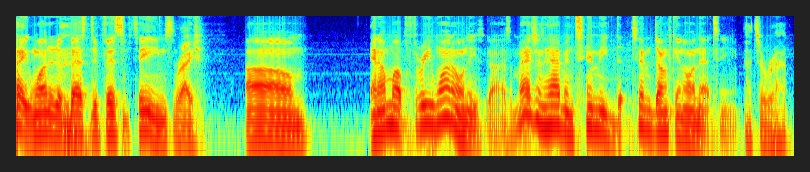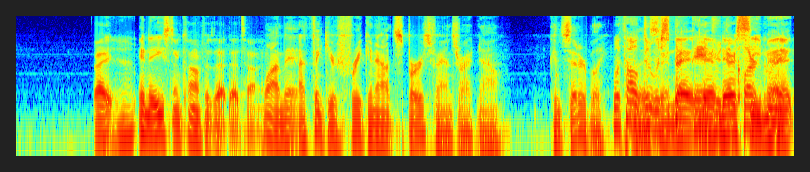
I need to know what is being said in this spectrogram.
like one of the best defensive teams. Right. Um, and I'm up three one on these guys. Imagine having Timmy Tim Duncan on that team, That's a wrap. right, in the Eastern Conference at that time. Well, I mean, I think you're freaking out Spurs fans right now, considerably. With all due respect, they- to Andrew they're, DeClercq, cemented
